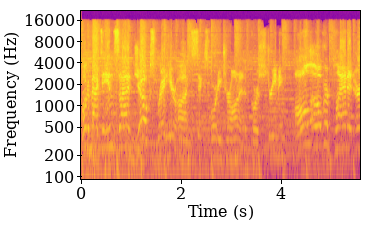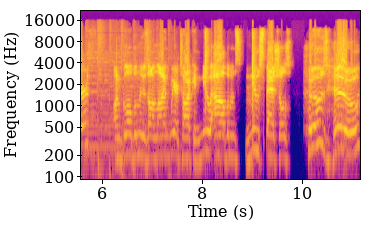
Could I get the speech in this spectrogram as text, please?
Welcome back to Inside Jokes right here on 640 Toronto and of course streaming all over planet Earth on Global News Online. We are talking new albums, new specials, who's who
